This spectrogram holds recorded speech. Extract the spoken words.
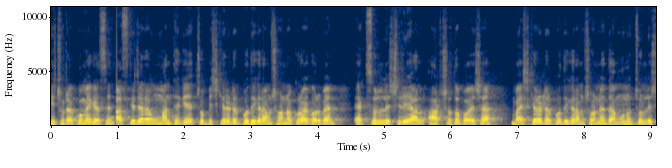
কিছুটা কমে গেছে। আজকে যারা উমান থেকে চব্বিশ ক্যারেটের প্রতি গ্রাম স্বর্ণ ক্রয় করবেন, একচল্লিশ রিয়াল আটশত পয়সা, বাইশ ক্যারেটের প্রতি গ্রাম স্বর্ণের দাম উনচল্লিশ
